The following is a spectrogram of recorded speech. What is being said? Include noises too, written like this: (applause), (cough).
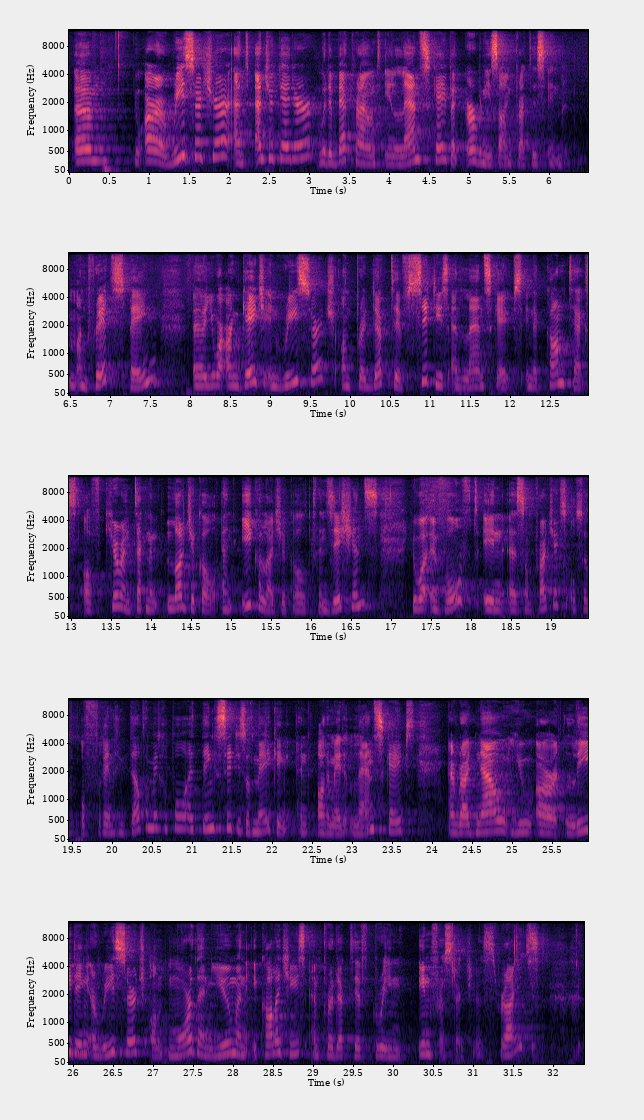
Um, you are a researcher and educator with a background in landscape and urban design practice in Madrid, Spain. Uh, you are engaged in research on productive cities and landscapes in the context of current technological and ecological transitions. You were involved in uh, some projects also of Vereniging Delta Metropool, I think, Cities of Making and Automated Landscapes. And right now you are leading a research on more than human ecologies and productive green infrastructures, right? That's it.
